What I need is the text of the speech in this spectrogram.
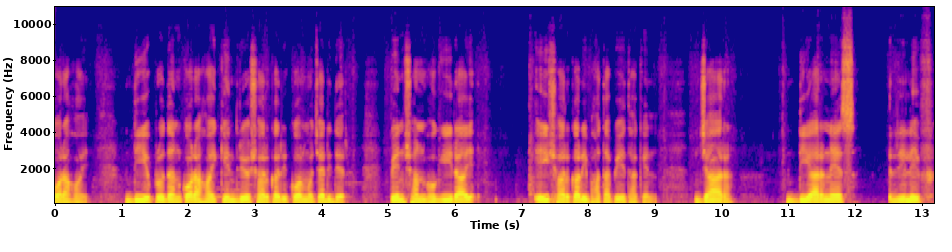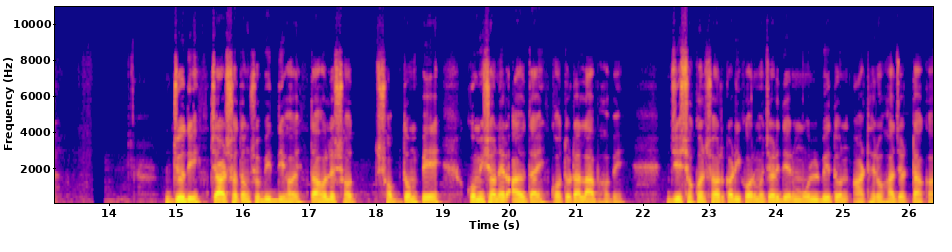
করা হয়। ডিএ প্রদান করা হয় কেন্দ্রীয় সরকারি কর্মচারীদের। পেনশনভোগীরাই এই সরকারি ভাতা পেয়ে থাকেন, যার ডিয়ারনেস রিলিফ। যদি চার শতাংশ বৃদ্ধি হয়, তাহলে সপ্তম পে কমিশনের আওতায় কতটা লাভ হবে? যে সকল সরকারি কর্মচারীদের মূল বেতন আঠেরো হাজার টাকা,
